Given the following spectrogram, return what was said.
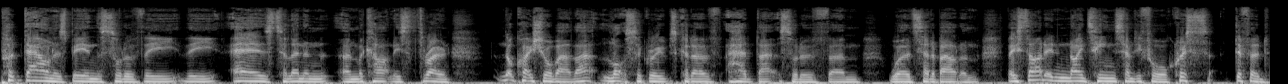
put down as being the sort of the the heirs to Lennon and McCartney's throne. Not quite sure about that. Lots of groups could have had that sort of um, word said about them. They started in 1974. Chris Difford,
